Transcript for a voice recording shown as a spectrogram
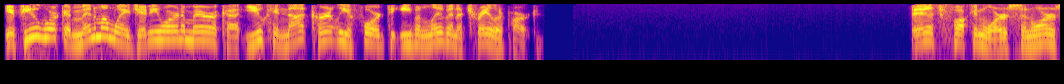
If you work a minimum wage anywhere in America, you cannot currently afford to even live in a trailer park. And it's fucking worse and worse.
